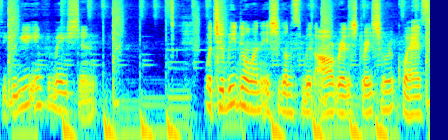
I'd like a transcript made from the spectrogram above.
to give you information, what you'll be doing is you're going to submit all registration requests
